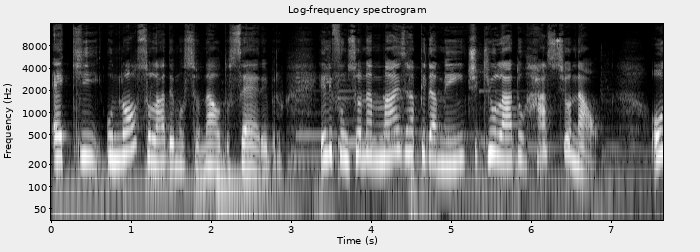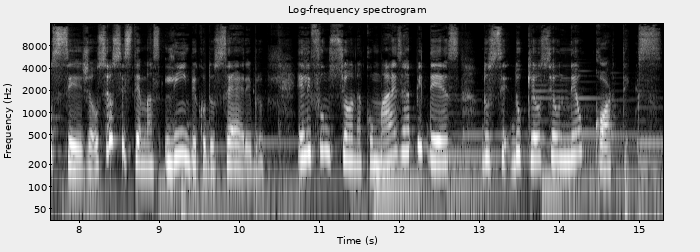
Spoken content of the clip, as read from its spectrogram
é que o nosso lado emocional do cérebro, ele funciona mais rapidamente que o lado racional. Ou seja, o seu sistema límbico do cérebro, ele funciona com mais rapidez do, do que o seu neocórtex.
